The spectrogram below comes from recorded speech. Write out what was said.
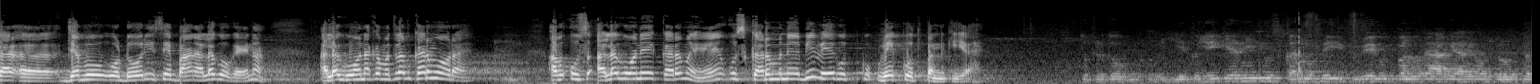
कर, जब वो डोरी से बाण अलग हो गए ना अलग होने का मतलब कर्म हो रहा है। अब उस अलग होने कर्म है उस कर्म ने भी वेग वेग को उत्पन्न किया है। तो फिर तो ये तो यही कह रहे हैं कि उस कर्म से ही वेग उत्पन्न हो रहा है आगे आगे उत्तर उत्तर।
